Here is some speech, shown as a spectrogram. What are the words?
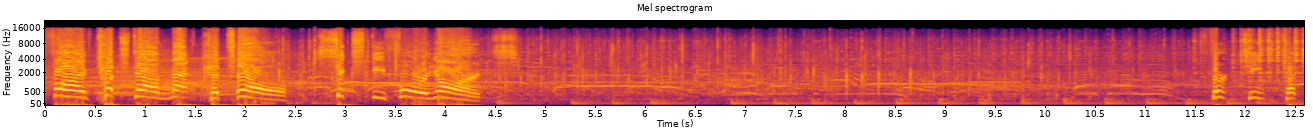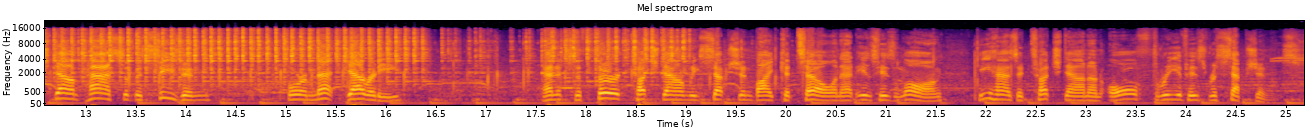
5. Touchdown, Matt Cattell. 64 yards. Thirteenth touchdown pass of the season for Matt Garrity. And it's the third touchdown reception by Cattell, and that is his long. He has a touchdown on all three of his receptions.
